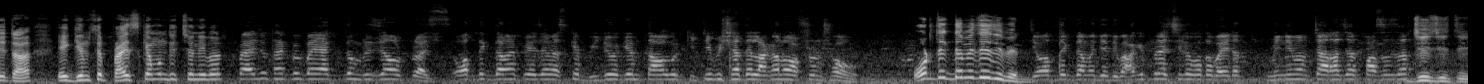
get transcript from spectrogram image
যেটা এই গেমসের প্রাইস কেমন দিচ্ছেন এবার? প্রাইসও থাকবে ভাই একদম রিজনেবল প্রাইস অর্ধেক দামে পেয়ে যাবে আজকে ভিডিও গেম তাও আবার কি? টিভির সাথে লাগানো অপশন সহ। অর্ধেক দামে দিয়ে দিবেন। যে অর্ধেক দামে দিয়ে দিবে। আগে প্রাইস ছিল কত ভাই? এটা মিনিমাম চার হাজার পাঁচ হাজার? জি জি জি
